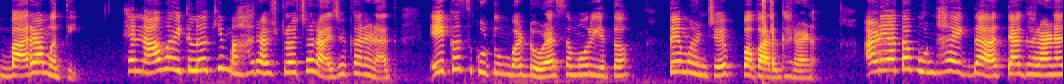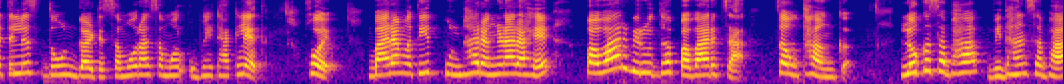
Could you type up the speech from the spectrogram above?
बारामती. हे नाव ऐकलं की महाराष्ट्राच्या राजकारणात एकच कुटुंब डोळ्यासमोर येतं ते म्हणजे पवार घराणं. आणि आता पुन्हा एकदा त्या घराण्यातीलच दोन गट समोरासमोर उभे ठाकलेत. होय बारामतीत पुन्हा रंगणार आहे पवार विरुद्ध पवारचा चौथा अंक. लोकसभा विधानसभा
